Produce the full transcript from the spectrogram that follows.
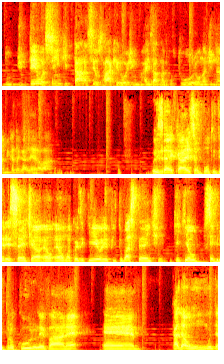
do, de teu, assim, que tá na seus hackers hoje enraizado na cultura ou na dinâmica da galera lá? Pois é, cara, esse é um ponto interessante, é, é, é uma coisa que eu reflito bastante. O que, que eu sempre procuro levar, né? É, cada um, muita,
